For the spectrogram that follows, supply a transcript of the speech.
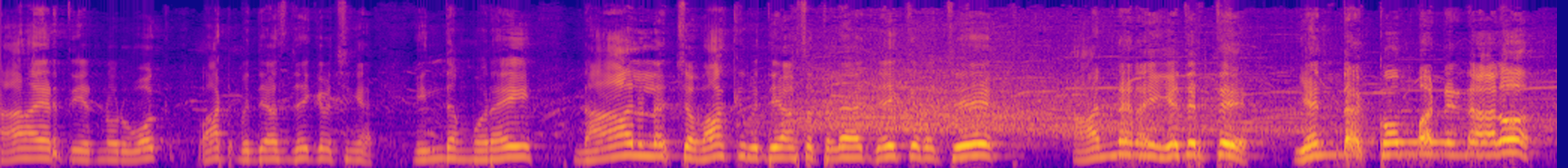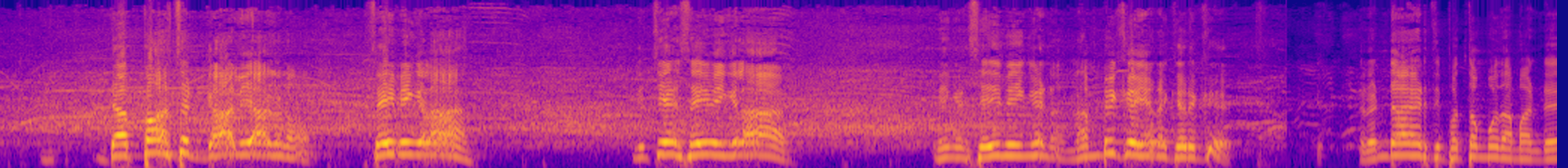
நாலாயிரத்தி எட்நூறு ஓக் வாக்கு வித்தியாசம் ஜெயிக்க வச்சுங்க. இந்த முறை நாலு லட்சம் வாக்கு வித்தியாசத்துல ஜெயிக்க வச்சு அண்ணனை எதிர்த்து எந்த கொம்பன் நின்னாலும் டெபாசிட் காலி ஆகணும். செய்வீங்களா? நிச்சயம் செய்வீங்களா? நீங்க செய்வீங்கன்னு நம்பிக்கை எனக்கு இருக்கு. ரெண்டாயிரத்தி பத்தொன்பதாம் ஆண்டு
